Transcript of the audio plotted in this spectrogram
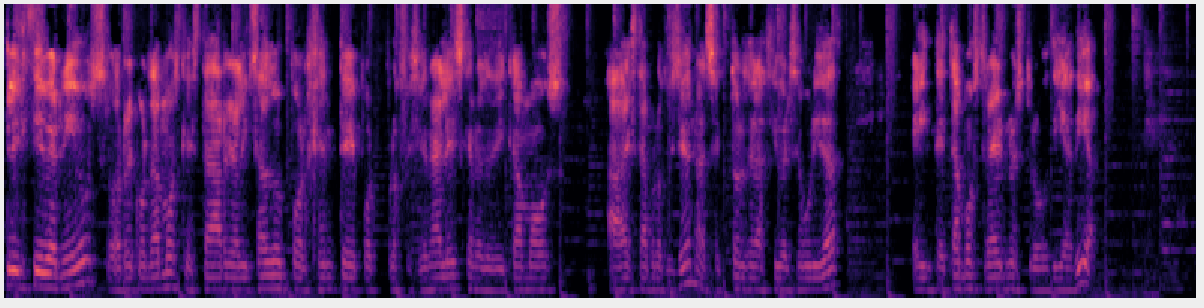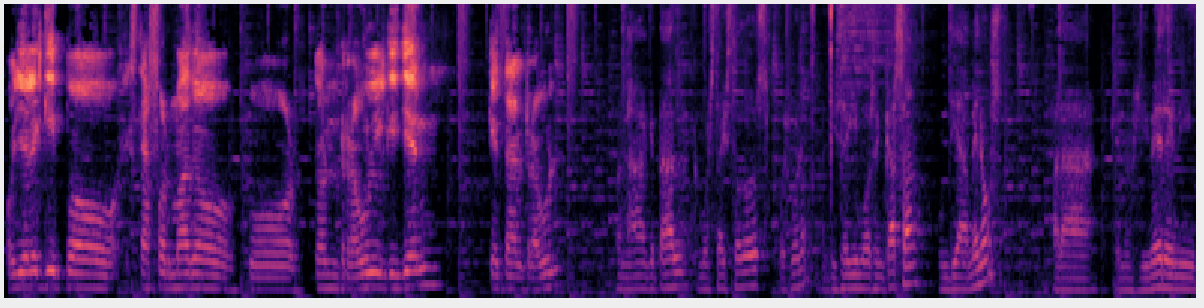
Click Cyber News, os recordamos que está realizado por gente, por profesionales que nos dedicamos a esta profesión, al sector de la ciberseguridad, e intentamos traer nuestro día a día. Hoy el equipo está formado por don Raúl Guillén. ¿Qué tal, Raúl? Hola, ¿qué tal? ¿Cómo estáis todos? Pues bueno, aquí seguimos en casa, un día menos, para que nos liberen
